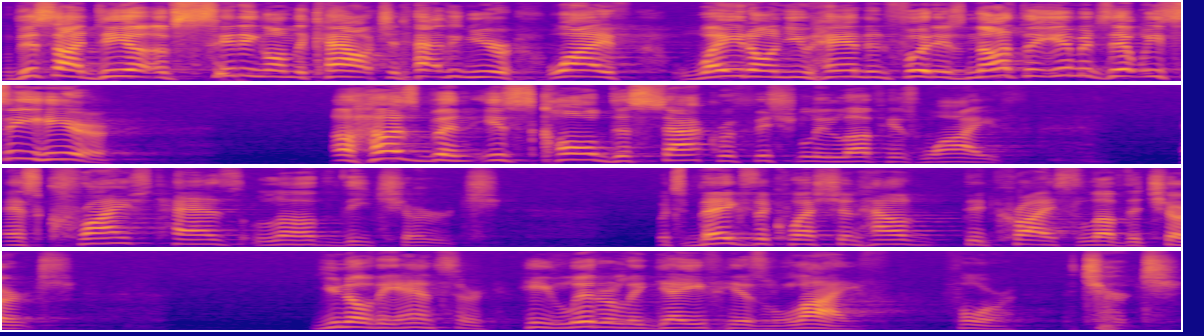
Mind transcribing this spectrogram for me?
This idea of sitting on the couch and having your wife wait on you hand and foot is not the image that we see here. A husband is called to sacrificially love his wife as Christ has loved the church. Which begs the question how did Christ love the church? You know the answer. He literally gave his life for the church.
